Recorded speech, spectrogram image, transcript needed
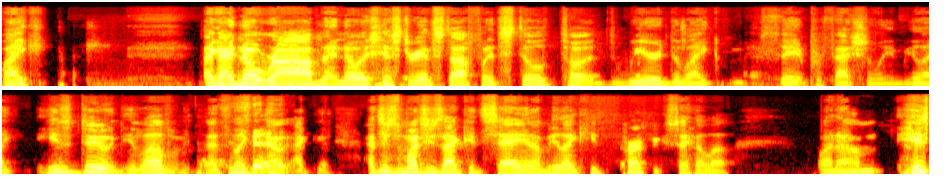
like like I know Rob and I know his history and stuff, but it's still t- weird to like say it professionally and be like, he's a dude, you love him. That's like I, I, that's as much as I could say, and I'll be like, he's perfect. Say hello. But um, his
